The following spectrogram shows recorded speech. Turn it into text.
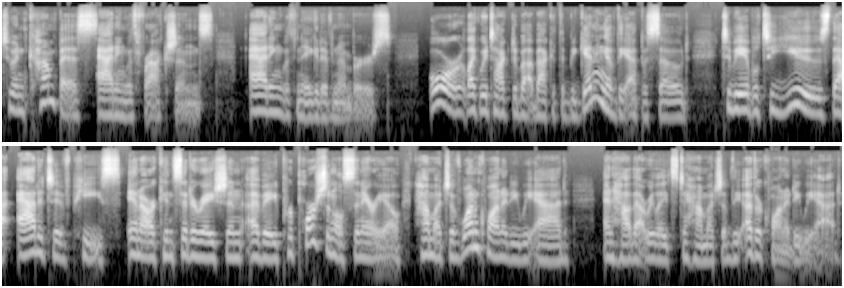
to encompass adding with fractions, adding with negative numbers, or, like we talked about back at the beginning of the episode, to be able to use that additive piece in our consideration of a proportional scenario, how much of one quantity we add and how that relates to how much of the other quantity we add.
